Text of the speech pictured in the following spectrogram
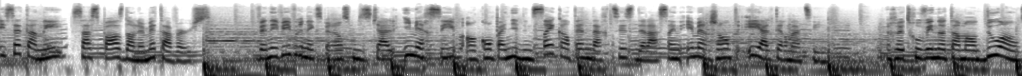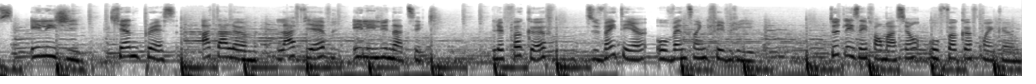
et cette année, ça se passe dans le Metaverse. Venez vivre une expérience musicale immersive en compagnie d'une cinquantaine d'artistes de la scène émergente et alternative. Retrouvez notamment Douance, Élégie, Ken Press, Atalum, La Fièvre et Les Lunatiques. Le Focoff, du 21 au 25 février. Toutes les informations au focoff.com.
